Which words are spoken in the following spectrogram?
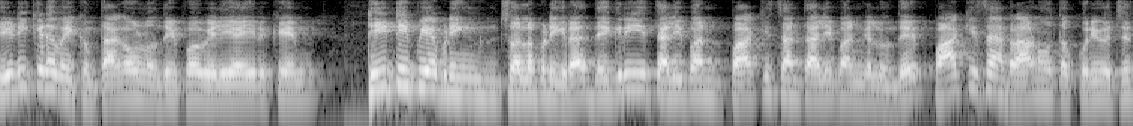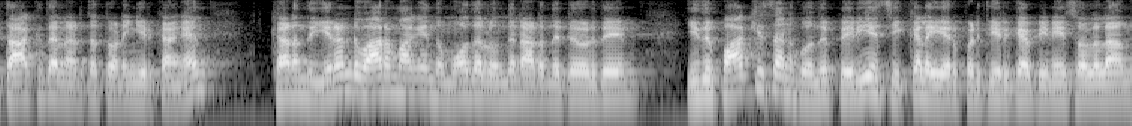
திடுக்கிட வைக்கும் தகவல் வந்து இப்போ வெளியாயிருக்கு. டிடிபி அப்படின்னு சொல்லப்படுகிற தெக்ரி தலிபான் பாகிஸ்தான் தாலிபான்கள் வந்து பாகிஸ்தான் ராணுவத்தை குறி வச்சு தாக்குதல் நடத்த தொடங்கியிருக்காங்க. கடந்த இரண்டு வாரமாக இந்த மோதல் வந்து நடந்துட்டு வருது. இது பாகிஸ்தானுக்கு வந்து பெரிய சிக்கலை ஏற்படுத்தியிருக்கு அப்படின்னே சொல்லலாம்.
